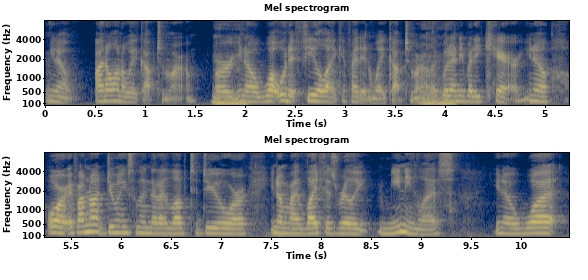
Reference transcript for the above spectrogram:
you know i don't want to wake up tomorrow or you mm-hmm. know what would it feel like if i didn't wake up tomorrow? Like would mm-hmm. anybody care? You know or if i'm not doing something that i love to do or you know my life is really meaningless you know what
